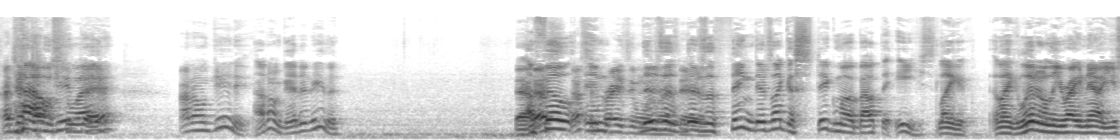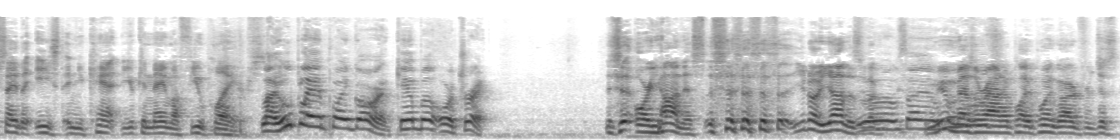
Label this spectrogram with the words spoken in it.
I just How, don't get Sway? that. I don't get it. I don't get it either. Yeah, I that's, feel that's in, a crazy one there's right a there. there's a thing there's like a stigma about the East. Like like literally right now, you say the East and you can't you can name a few players Like who playing point guard, Kemba or Trey? Or Giannis. you know Giannis. You know what I'm saying? You mess around and play point guard for just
